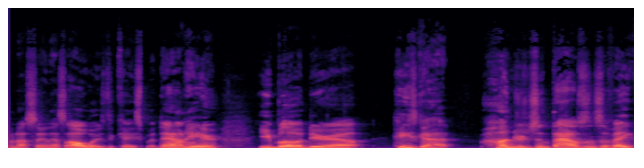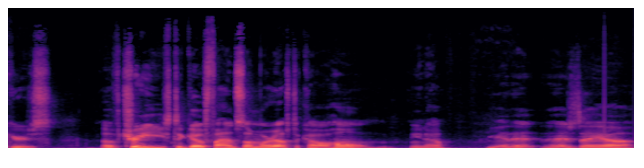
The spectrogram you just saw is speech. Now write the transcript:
I'm not saying that's always the case, but down here, you blow a deer out, he's got hundreds and thousands of acres of trees to go find somewhere else to call home. You know. Yeah, there, there's a uh,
